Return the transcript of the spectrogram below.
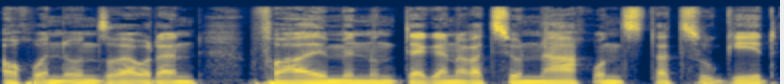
auch in unserer oder in, vor allem in der Generation nach uns dazu geht,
